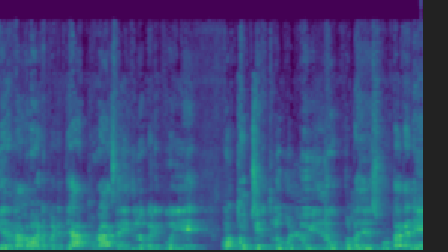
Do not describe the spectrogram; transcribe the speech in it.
ఏదైనా అలవాటు పడితే ఆ దురాశ ఇదిలో పడిపోయి మొత్తం చేతులు ఒళ్ళు ఇల్లు గుల్ల చేసుకుంటారనే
